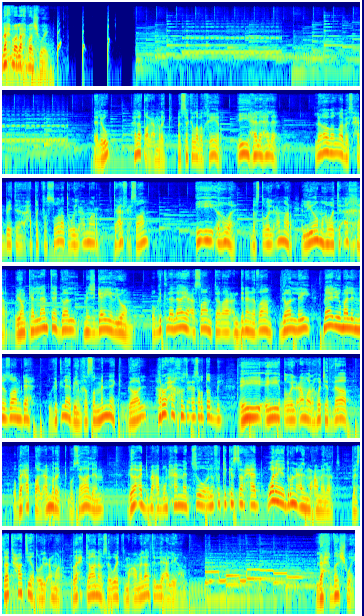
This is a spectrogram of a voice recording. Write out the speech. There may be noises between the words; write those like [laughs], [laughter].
لحظة لحظة شوي. ألو؟ هلا طال عمرك. مساك الله بالخير. اي هلا هلا. لا والله بس حبيت أحطك في الصورة طويل العمر. تعرف عصام؟ اي اي هو. بس طويل العمر. اليوم هو تأخر ويوم كلمته قال مش جاي اليوم. وقلت له لا يا عصام ترى عندنا نظام. قال لي مالي ومال النظام ده؟ وقلت له بينخصم منك. قال هروح أخذ عذر طبي. إي إي طويل العمر هو كذاب. وبعد طال عمرك أبو سالم قاعد مع أبو محمد سوالف وتكسر حب ولا يدرون عن المعاملات. بس لا تحاتي يا طويل العمر. رحت أنا وسويت المعاملات اللي عليهم. لحظة شوي.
